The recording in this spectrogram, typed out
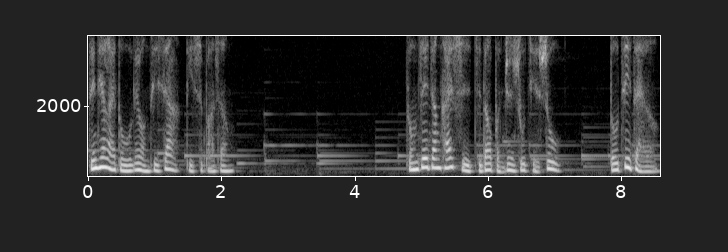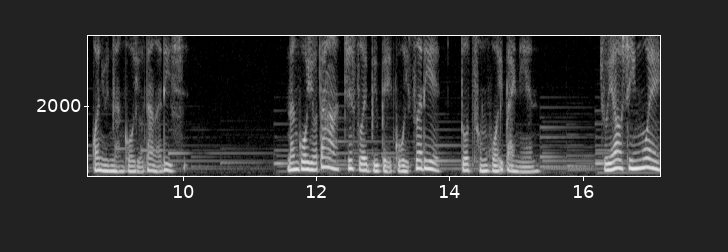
今天来读《列王记下》第十八章。从这章开始，直到本卷书结束，都记载了关于南国犹大的历史。南国犹大之所以比北国以色列多存活一百年，主要是因为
